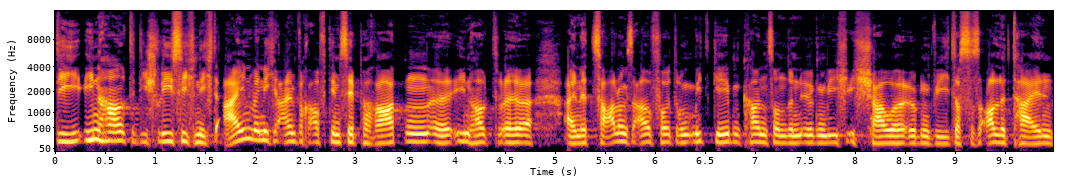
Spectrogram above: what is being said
Die Inhalte, die schließe ich nicht ein, wenn ich einfach auf dem separaten äh, Inhalt äh, eine Zahlungsaufforderung mitgeben kann, sondern irgendwie ich, schaue irgendwie, dass das alle teilen,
